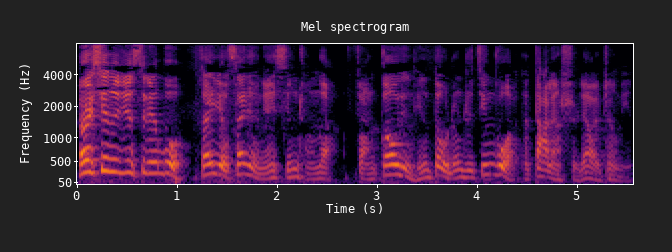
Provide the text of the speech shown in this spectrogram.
而新四军司令部在一九三九年形成的反高敬亭斗争之经过的大量史料也证明，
